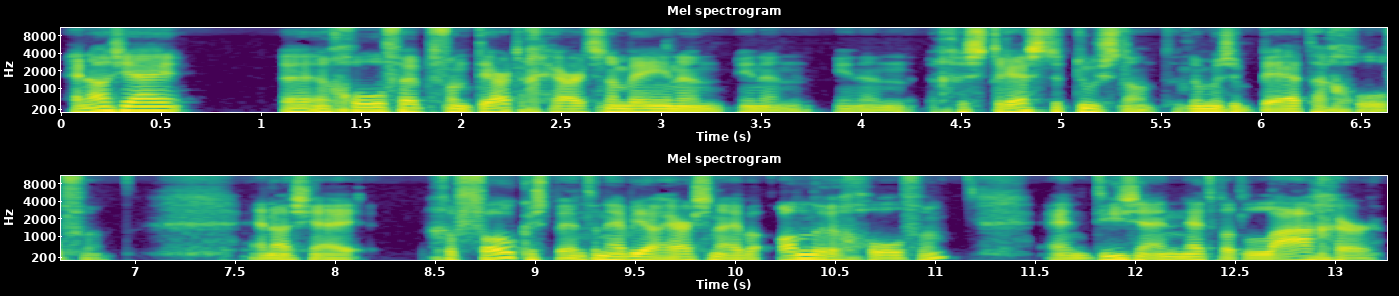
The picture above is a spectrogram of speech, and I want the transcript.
En als jij een golf hebt van 30 hertz, dan ben je in een, in een, in een gestreste toestand. Dat noemen ze beta-golven. En als jij gefocust bent, dan hebben jouw hersenen hebben andere golven. En die zijn net wat lager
